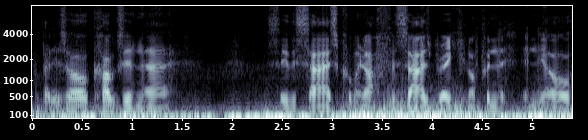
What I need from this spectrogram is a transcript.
I bet there's all cogs in there. See the sides coming off, the sides breaking up in the in the hole.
